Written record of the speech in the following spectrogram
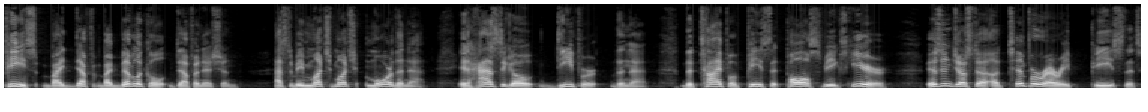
peace by, def, by biblical definition has to be much, much more than that. It has to go deeper than that. The type of peace that Paul speaks here isn't just a, a temporary peace that's,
